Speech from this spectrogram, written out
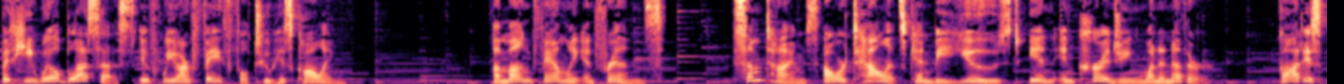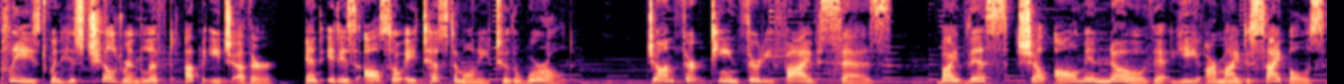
but He will bless us if we are faithful to His calling. Among family and friends, sometimes our talents can be used in encouraging one another. God is pleased when His children lift up each other and it is also a testimony to the world. John 13:35 says, "By this shall all men know that ye are my disciples,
